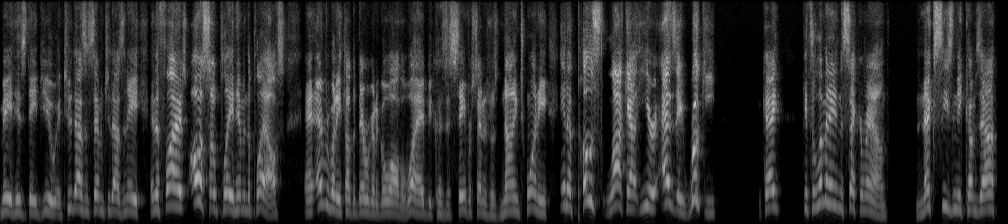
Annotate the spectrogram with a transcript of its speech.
made his debut in 2007, 2008. And the Flyers also played him in the playoffs. And everybody thought that they were going to go all the way because his save percentage was 920 in a post lockout year as a rookie. Okay. Gets eliminated in the second round. The next season he comes out,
